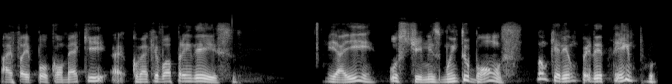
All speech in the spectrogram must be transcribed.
Aí, aí falei, pô, como é, que, como é que eu vou aprender isso? E aí, os times muito bons não queriam perder tempo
